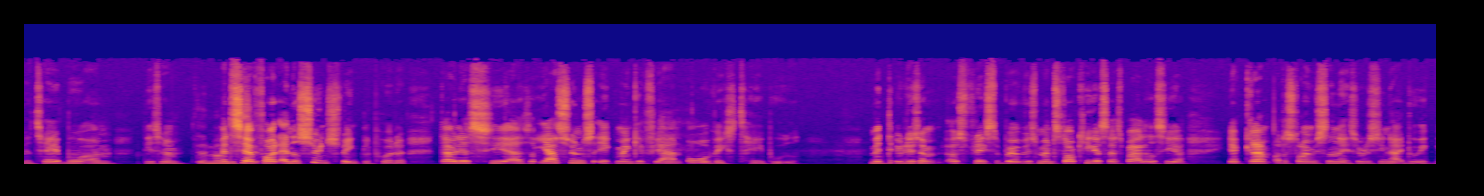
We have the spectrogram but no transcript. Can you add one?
med tabu, om ligesom, Den måde, man ser får et andet synsvinkel på det, der vil jeg sige, altså, jeg synes ikke, man kan fjerne overvæksttabuet. Men det er jo ligesom også fleste bøger, hvis man står og kigger sig i spejlet og siger, jeg er grim, og der står en ved siden af, så vil jeg sige, nej, du er ikke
